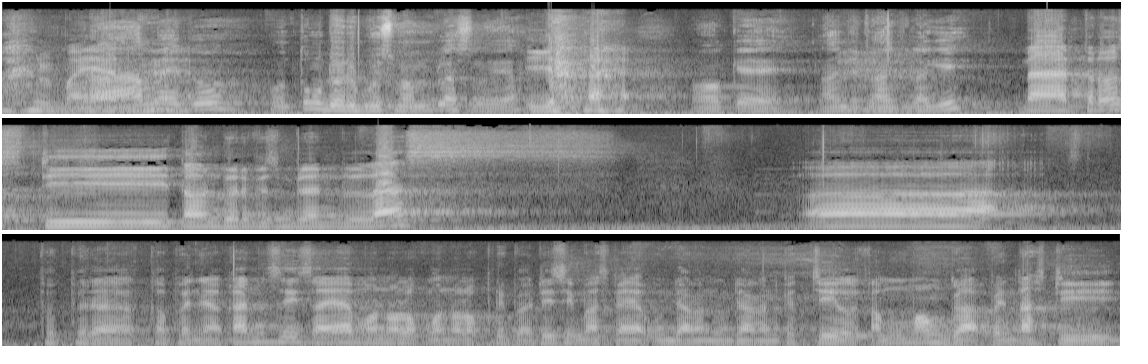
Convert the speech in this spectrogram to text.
Lumayan. Rame tuh. Untung 2019 loh ya. Iya. Oke, lanjut lanjut lagi. Nah, terus di tahun 2019 eh beberapa kebanyakan sih saya monolog-monolog pribadi sih mas kayak undangan-undangan kecil kamu mau nggak pentas di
